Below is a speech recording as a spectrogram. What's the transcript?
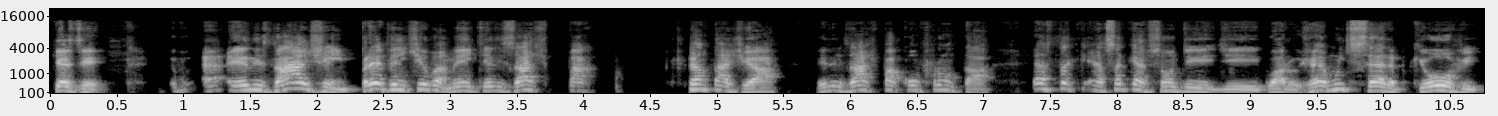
Quer dizer, eles agem preventivamente, eles agem para chantagear, eles agem para confrontar. Essa, essa questão de, de Guarujá é muito séria, porque houve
